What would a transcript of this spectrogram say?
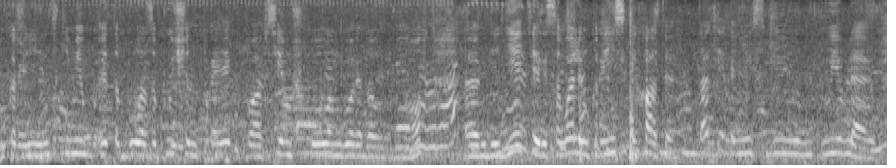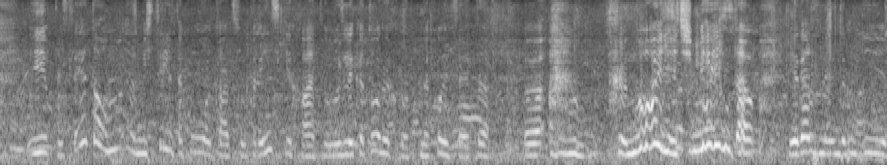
украинскими. Это был запущен проект по всем школам города Лубнов, э, где дети рисовали украинские хаты, так их себе уявляют. И после этого мы разместили такую локацию, украинские хаты, возле которых вот находится это э, пшено, ячмень там, и разные другие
